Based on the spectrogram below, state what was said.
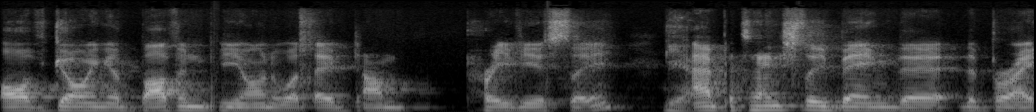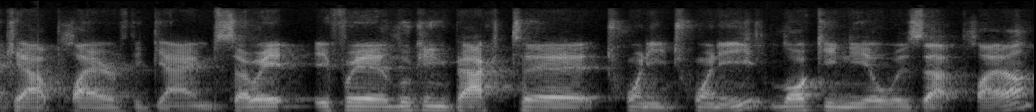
of going above and beyond what they've done previously Yeah. and potentially being the the breakout player of the game. So it, if we're looking back to 2020, Lachie Neale was that player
